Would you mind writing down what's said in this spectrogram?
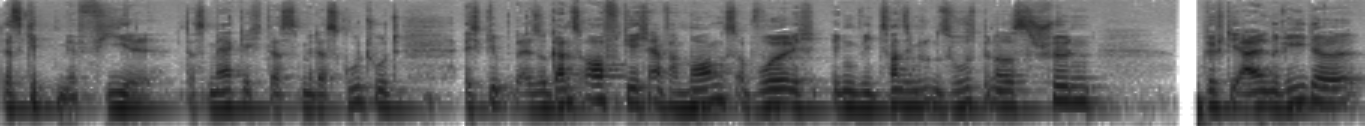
das gibt mir viel. Das merke ich, dass mir das gut tut. Ich geb, also ganz oft gehe ich einfach morgens, obwohl ich irgendwie 20 Minuten zu Fuß bin, oder schön durch die Allenriede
